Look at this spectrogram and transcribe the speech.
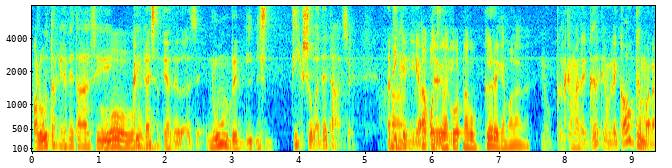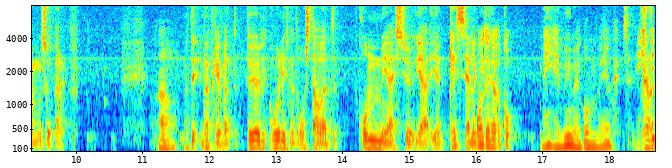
valuuta käib edasi Oo. kõik asjad käivad edasi, numbrid lihtsalt tiksuvad edasi. Nad ikkagi no, käivad oota, tööl nagu, nagu kõrgemale või no kõrgemale, kõrgemale, kaugemale, mu sõber. oh.? Nad, nad käivad tööl, koolis, nad ostavad kommi asju ja, ja kes selle. oota, aga meie müüme komme ju. Eesti, me oleme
